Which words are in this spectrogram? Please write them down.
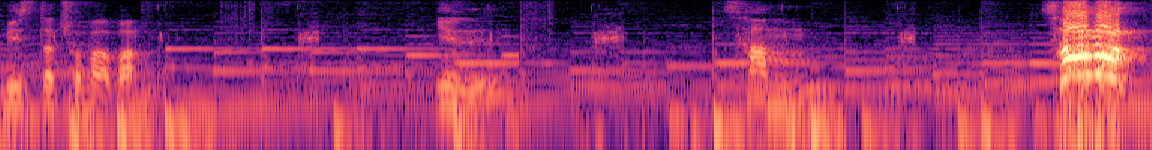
미스터 초밥왕. 1, 3, 4번!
